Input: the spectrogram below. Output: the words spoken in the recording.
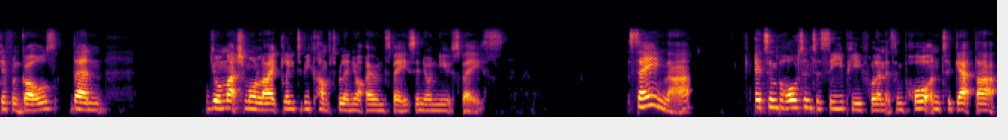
different goals, then you're much more likely to be comfortable in your own space, in your new space. Saying that, it's important to see people and it's important to get that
